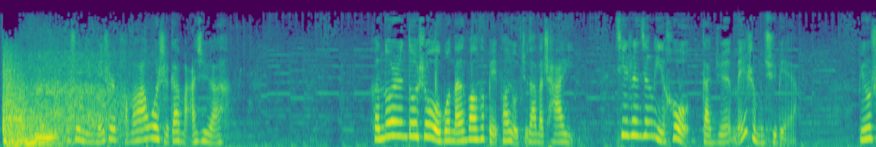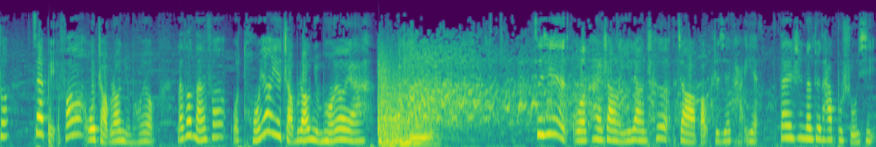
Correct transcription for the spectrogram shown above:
不是你没事跑妈妈卧室干嘛去啊？很多人都说我国南方和北方有巨大的差异，亲身经历以后感觉没什么区别呀。比如说，在北方我找不着女朋友，来到南方我同样也找不着女朋友呀。最近我看上了一辆车，叫保时捷卡宴，但是呢，对它不熟悉。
